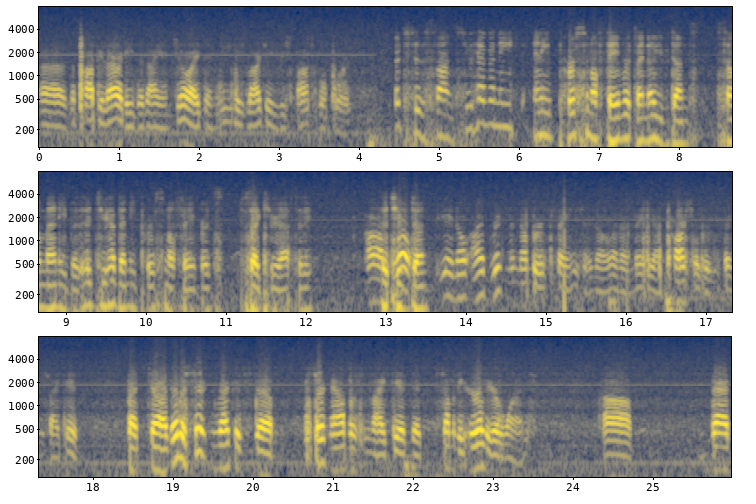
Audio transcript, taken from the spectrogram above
the popularity that I enjoyed, and he was largely responsible for it regards to the songs, do you have any any personal favorites? I know you've done so many, but uh, do you have any personal favorites, just out of curiosity, uh, that you've well, done? You know, I've written a number of things, you know, and uh, maybe I'm partial to the things I did. But uh, there were certain records, uh, certain albums that I did that some of the earlier ones uh, that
